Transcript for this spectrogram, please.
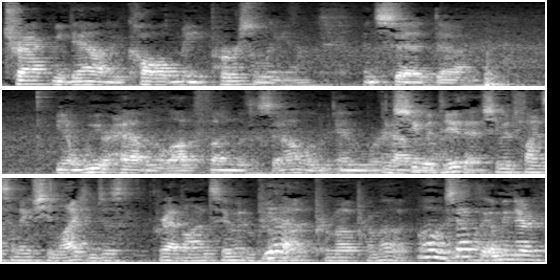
tracked me down and called me personally and and said, um, you know, we are having a lot of fun with this album, and we're And she would do that. She would find something she liked and just grab onto it and promote, Yeah. promote, promote. Oh, exactly. I mean, there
